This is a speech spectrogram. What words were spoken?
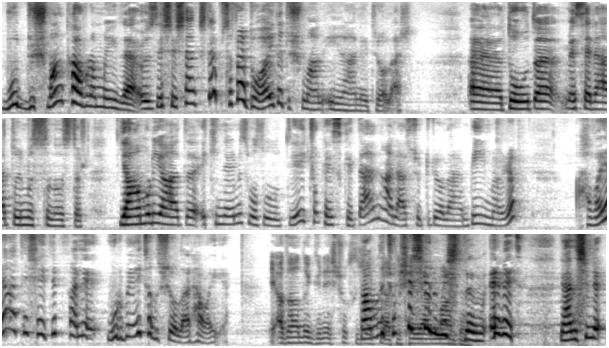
bu düşman kavramıyla özdeşleşen kişiler bu sefer doğayı da düşman ilan ediyorlar. Ee, doğuda mesela duymuşsunuzdur. Yağmur yağdı, ekinlerimiz bozuldu diye çok eskiden hala sürdürüyorlar mı bilmiyorum. Havaya ateş edip hani vurmaya çalışıyorlar havayı. E, Adana'da güneş çok sıcak. Ben ya, çok eden vardı. şaşırmıştım. Evet. Yani şimdi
